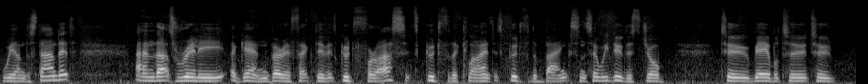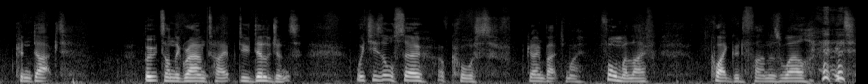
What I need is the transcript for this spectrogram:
we understand it. And that's really, again, very effective. It's good for us, it's good for the client, it's good for the banks. And so we do this job to be able to, to conduct boots on the ground type due diligence, which is also, of course, going back to my former life, quite good fun as well. it's,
